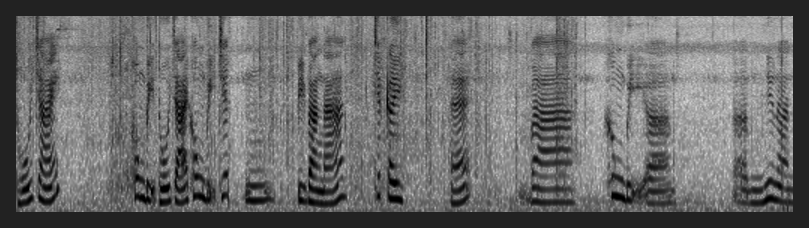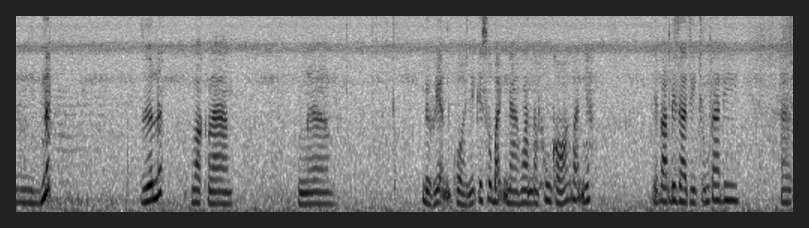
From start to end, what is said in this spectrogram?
thối trái không bị thối trái không bị chết ừ, bị vàng đá chết cây. Đấy. Và không bị uh, uh, như là nứt dứa nứt hoặc là uh, biểu hiện của những cái sâu bệnh là hoàn toàn không có các bạn nhé. Thế và bây giờ thì chúng ta đi uh,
